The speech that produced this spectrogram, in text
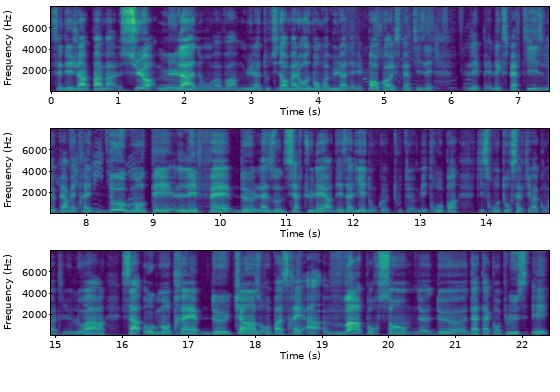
C'est déjà pas mal. Sur Mulan, on va voir Mulan tout de suite. Alors malheureusement, moi Mulan, elle n'est pas encore expertisée l'expertise me permettrait d'augmenter l'effet de la zone circulaire des alliés, donc euh, toutes mes troupes hein, qui seront autour, celles qui va combattre le Loire. Hein. Ça augmenterait de 15, on passerait à 20% euh, euh, d'attaque en plus et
